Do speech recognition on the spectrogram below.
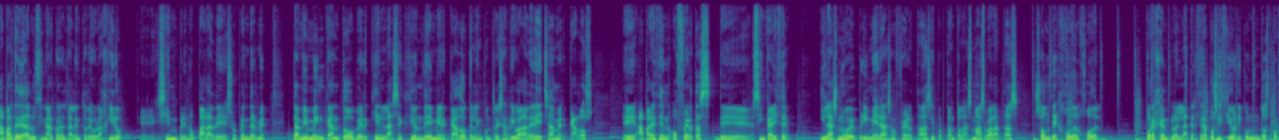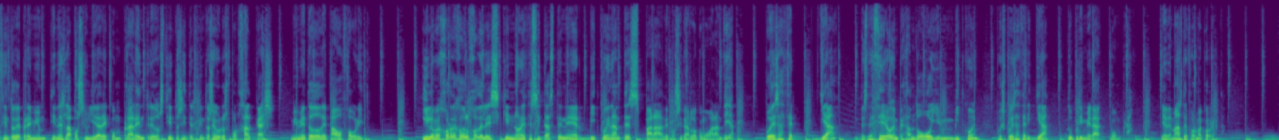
Aparte de alucinar con el talento de Urahiro, que siempre no para de sorprenderme, también me encantó ver que en la sección de mercado, que la encontráis arriba a la derecha, mercados, eh, aparecen ofertas de sin KIC. Y las nueve primeras ofertas, y por tanto las más baratas, son de Hodel Hodel. Por ejemplo, en la tercera posición y con un 2% de premium tienes la posibilidad de comprar entre 200 y 300 euros por Hal Cash, mi método de pago favorito. Y lo mejor de Hodel Hodel es que no necesitas tener Bitcoin antes para depositarlo como garantía puedes hacer ya, desde cero, empezando hoy en Bitcoin, pues puedes hacer ya tu primera compra. Y además de forma correcta.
